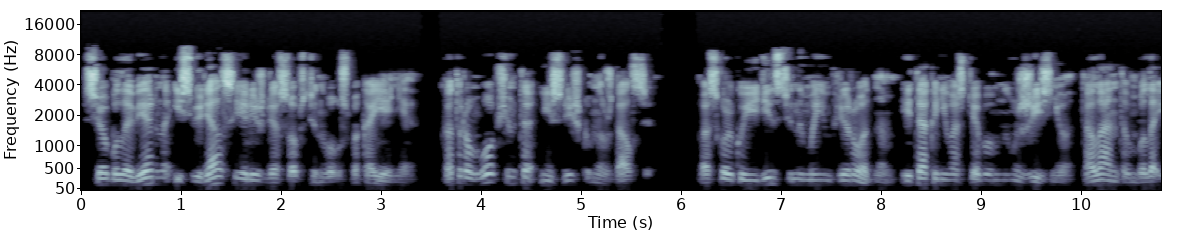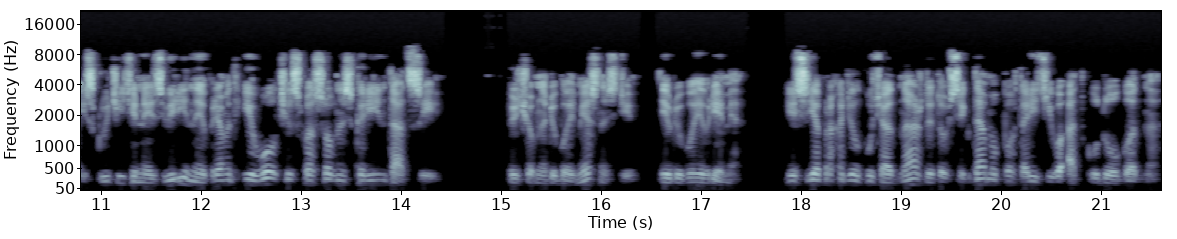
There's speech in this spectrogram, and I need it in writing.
Все было верно, и сверялся я лишь для собственного успокоения котором, в общем-то, не слишком нуждался. Поскольку единственным моим природным и так и невостребованным жизнью талантом была исключительная звериная, прямо-таки волчья способность к ориентации, причем на любой местности и в любое время. Если я проходил путь однажды, то всегда мог повторить его откуда угодно.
